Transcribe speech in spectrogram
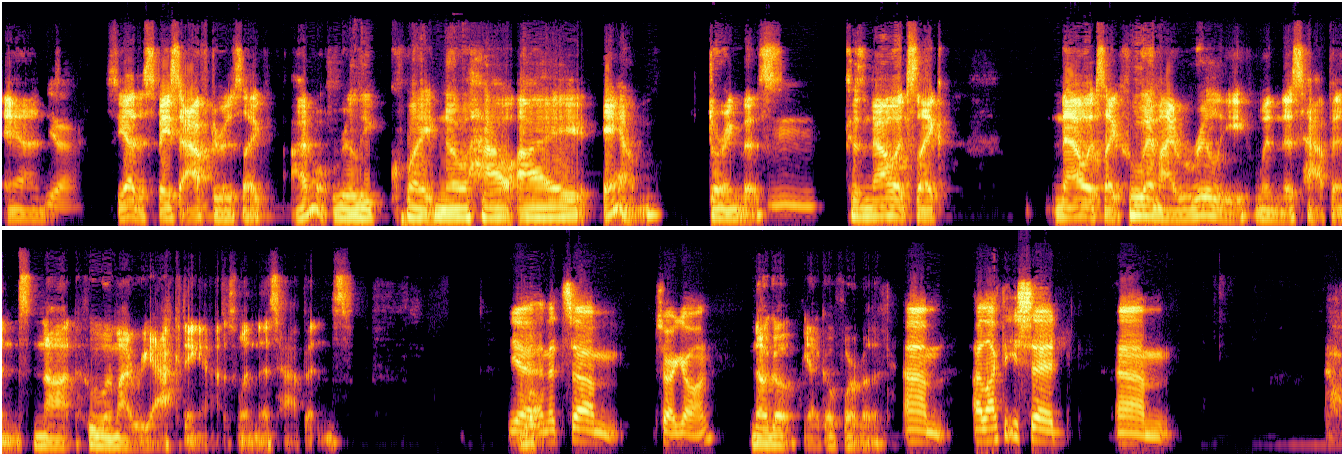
And Yeah. so yeah, the space after is like I don't really quite know how I am during this Mm. because now it's like now it's like who am I really when this happens, not who am I reacting as when this happens. Yeah, Well- and that's um. Sorry, go on. No, go yeah, go for it, brother. Um, I like that you said. Um, oh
